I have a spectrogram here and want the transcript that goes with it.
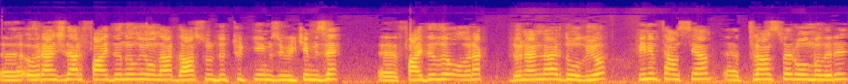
e, öğrenciler faydalanıyorlar. Daha sonra da Türkiye'mize, ülkemize e, faydalı olarak dönenler de oluyor. Benim tavsiyem e, transfer olmaları,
